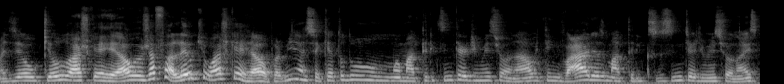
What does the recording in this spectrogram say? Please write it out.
Mas eu, o que eu acho que é real, eu já falei o que eu acho que é real. Para mim, essa aqui é tudo uma matrix interdimensional e tem várias matrixes interdimensionais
